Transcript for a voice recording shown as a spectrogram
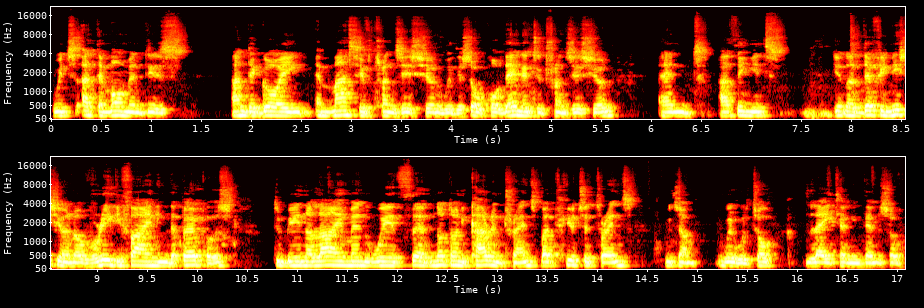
which at the moment is undergoing a massive transition with the so-called energy transition. And I think it's you know definition of redefining the purpose to be in alignment with uh, not only current trends but future trends, which um, we will talk later in terms of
